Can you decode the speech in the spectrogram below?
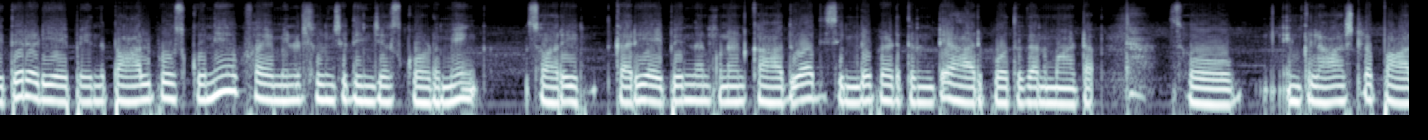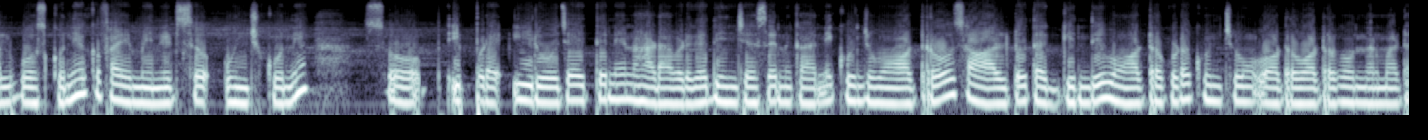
అయితే రెడీ అయిపోయింది. పాలు పోసుకొని ఒక ఫైవ్ మినిట్స్ ఉంచి దించేసుకోవడమే. సారీ కర్రీ అయిపోయింది అనుకున్నాను. కాదు అది సిమ్లో పెడుతుంటే ఆరిపోతుంది అనమాట సో ఇంకా లాస్ట్లో పాలు పోసుకొని ఒక ఫైవ్ మినిట్స్ ఉంచుకొని సో ఇప్పుడే. ఈ రోజు అయితే నేను హడావిడిగా దించేసాను కానీ కొంచెం వాటర్ సాల్ట్ తగ్గింది. వాటర్ కూడా కొంచెం వాటర్ వాటర్గా ఉందన్నమాట.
